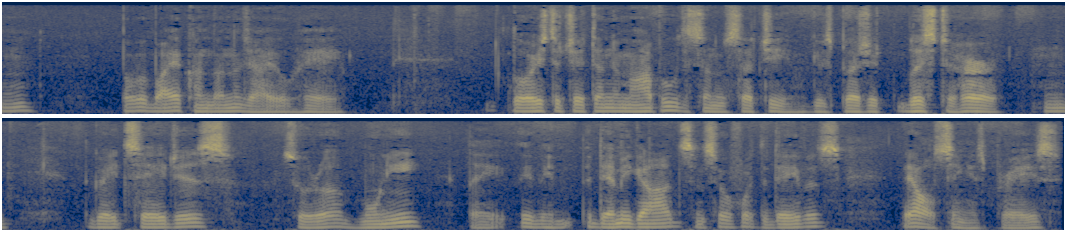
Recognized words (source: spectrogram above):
hmm? Bhava Bhaya Khandana Jayo. Glories to Chaitanya Mahaprabhu, the son of Sachi, who gives pleasure, bliss to her. Hmm? The great sages, Sura, Muni, they, they, the demigods and so forth, the devas, they all sing his praise.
